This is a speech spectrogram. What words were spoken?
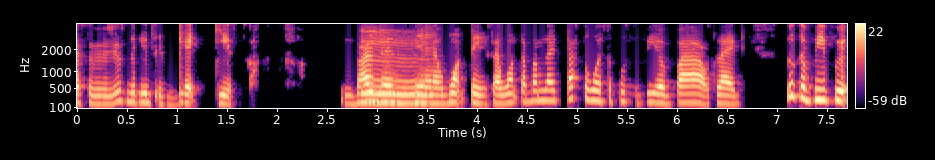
it, they're just looking to get gifts. Valentine's mm. Day, I want this, I want that. But I'm like, that's not what it's supposed to be about. Like Look at people,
